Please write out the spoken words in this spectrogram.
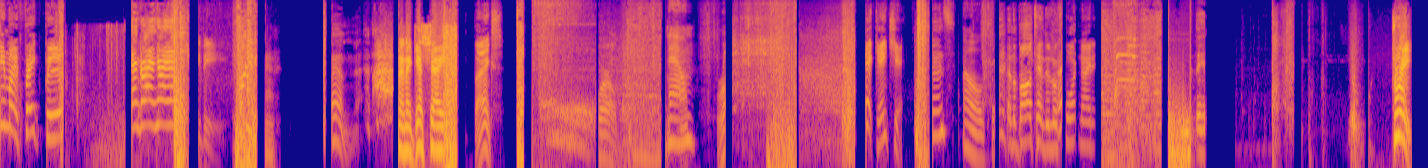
In my fake beard. TV. And I guess I. Thanks. World. Down. Dick, ain't you? Old. Oh, and the bartender looks Fortnite. Three.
